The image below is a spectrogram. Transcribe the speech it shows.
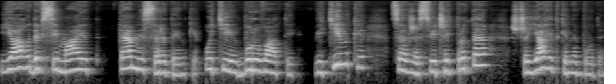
ягоди всі мають темні серединки. Оті буруваті відтінки, це вже свідчить про те, що ягідки не буде.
